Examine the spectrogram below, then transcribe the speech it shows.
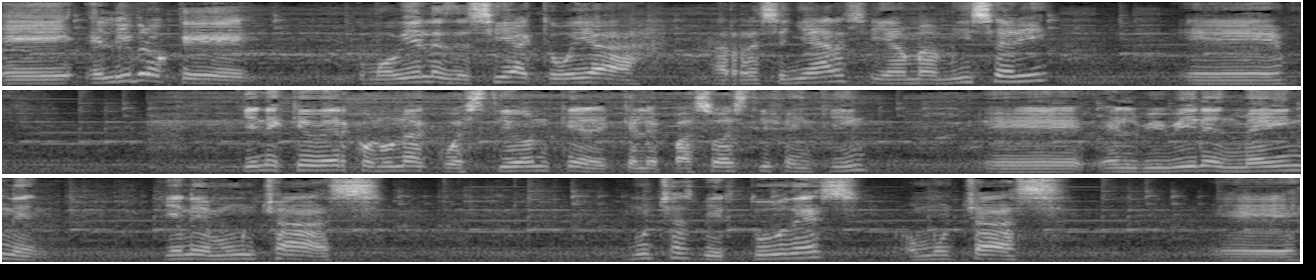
Eh, el libro que, como bien les decía, que voy a, reseñar se llama Misery. Eh, tiene que ver con una cuestión que, le pasó a Stephen King. Eh, el vivir en Maine tiene muchas muchas virtudes o muchas eh,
